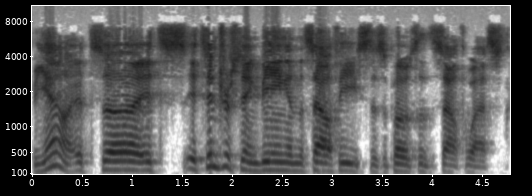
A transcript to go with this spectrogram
but yeah, it's uh, it's it's interesting being in the southeast as opposed to the southwest.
